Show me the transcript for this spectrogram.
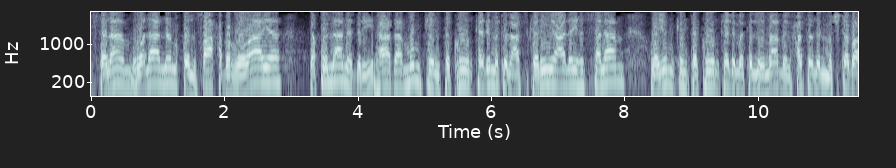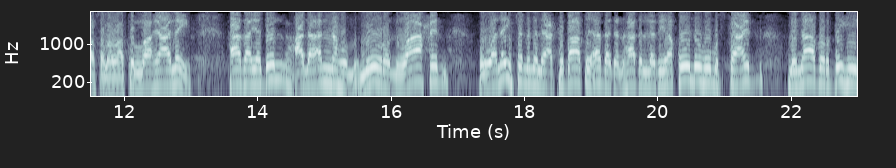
السلام؟ ولا ننقل صاحب الرواية. تقول لا ندري. هذا ممكن تكون كلمة العسكري عليه السلام ويمكن تكون كلمة الإمام الحسن المجتبى صلوات الله عليه. هذا يدل على أنهم نور واحد وليس من الاعتباط أبدا. هذا الذي أقوله مستعد لناظر به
